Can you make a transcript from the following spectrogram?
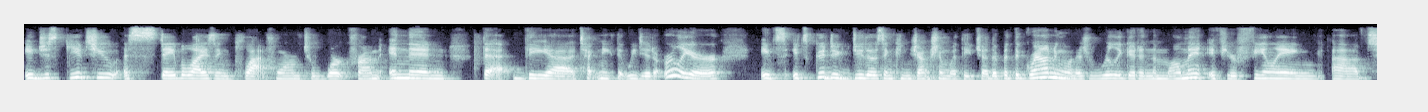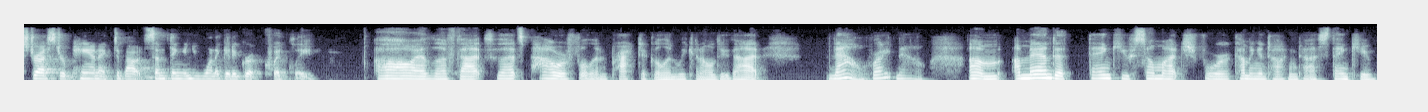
it just gives you a stabilizing platform to work from. And then the, the uh, technique that we did earlier, it's it's good to do those in conjunction with each other. But the grounding one is really good in the moment if you're feeling uh, stressed or panicked about something and you want to get a grip quickly. Oh, I love that. So that's powerful and practical, and we can all do that now, right now. Um, Amanda, thank you so much for coming and talking to us. Thank you.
